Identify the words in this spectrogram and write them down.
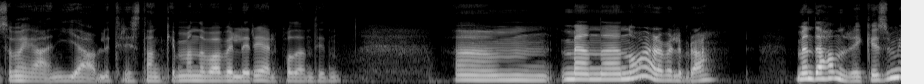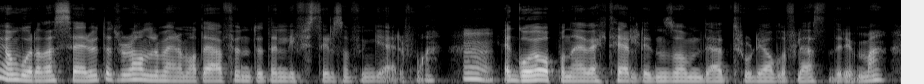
Som er en jævlig trist tanke, men det var veldig reelt på den tiden. Um, men uh, nå er det veldig bra. Men det handler ikke så mye om hvordan jeg ser ut. Jeg tror det handler mer om at jeg har funnet ut en livsstil som fungerer for meg. Jeg går jo opp og ned i vekt hele tiden, som det jeg tror de aller fleste driver med.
